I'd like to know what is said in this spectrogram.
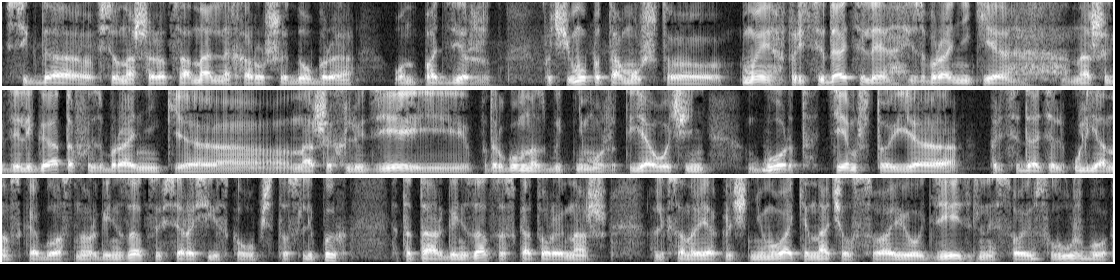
всегда все наше рациональное, хорошее, доброе он поддержит. Почему? Потому что мы председатели, избранники наших делегатов, избранники э, наших людей, и по-другому нас быть не может. Я очень горд тем, что я председатель Ульяновской областной организации Всероссийского общества слепых. Это та организация, с которой наш Александр Яковлевич Немувакин начал свою деятельность, свою службу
